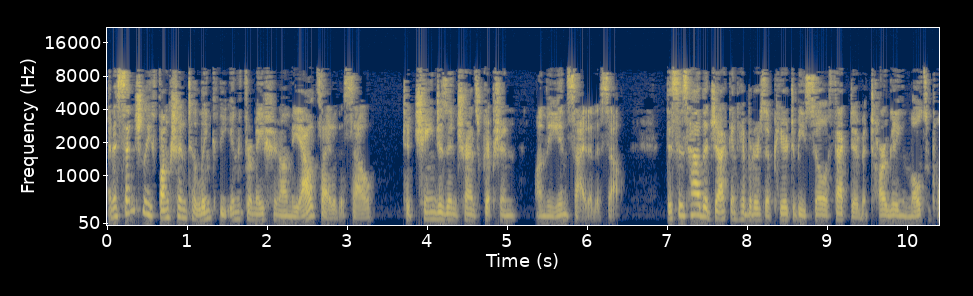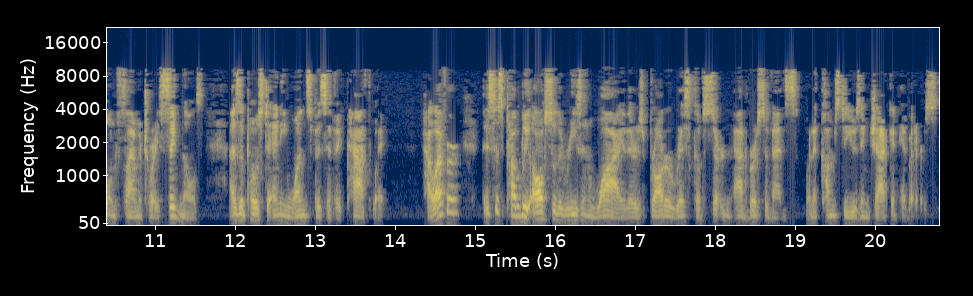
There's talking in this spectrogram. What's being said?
and essentially function to link the information on the outside of the cell to changes in transcription on the inside of the cell. This is how the JAK inhibitors appear to be so effective at targeting multiple inflammatory signals as opposed to any one specific pathway. However, this is probably also the reason why there is broader risk of certain adverse events when it comes to using JAK inhibitors.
